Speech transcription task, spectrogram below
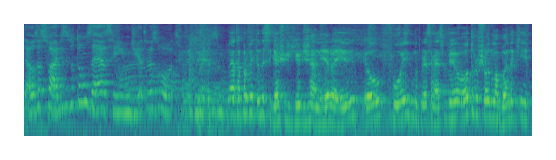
Elza Soares e do Tom Zé, assim, um dia atrás do outro. mesmo. É, tô aproveitando esse gancho de Rio de Janeiro aí, eu fui no primeiro semestre ver outro show de uma banda que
